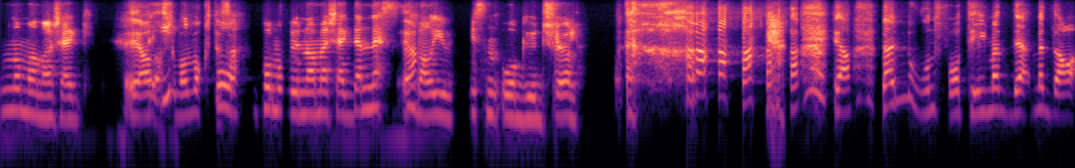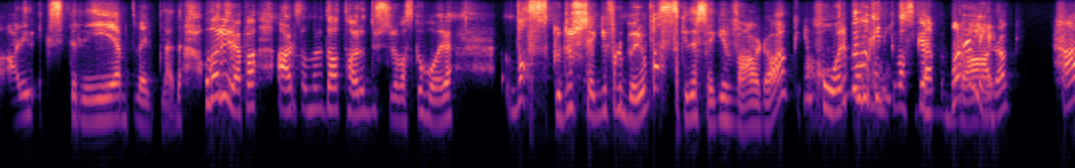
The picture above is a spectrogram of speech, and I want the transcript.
når man har skjegg. Ja, da skal man vokte seg. seg. kommer unna med skjegg. Det er nesten Ja. bare julenissen og Gud sjøl. ja, det er noen få til, men, det, men da er de ekstremt velpleide. Og da lurer jeg på, er det sånn når du da tar og dusjer og vasker håret, vasker du skjegget, for du bør jo vaske det skjegget hver dag? Håret bør du ikke vaske hver dag. Hæ?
